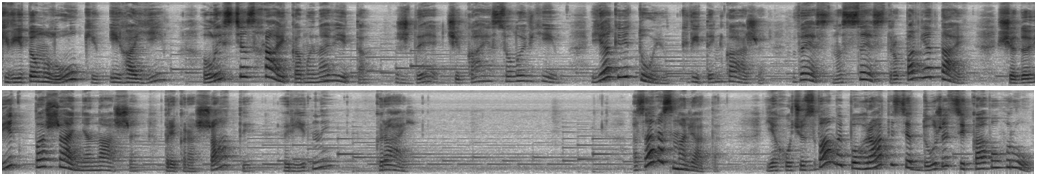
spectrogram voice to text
квітом луків і гаїв, листя з грайками на вітах, жде, чекає солов'їв. Я квітую, квітень каже, весно, сестро, пам'ятай, що до вік бажання наше прикрашати рідний край. А зараз, малята, я хочу з вами погратися в дуже цікаву гру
